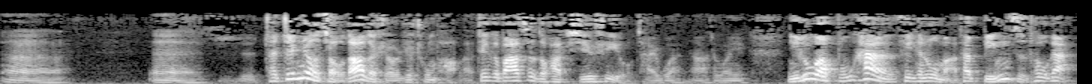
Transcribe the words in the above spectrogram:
呃呃，他真正走到的时候就冲跑了。这个八字的话，其实是有财官啊，这关系。你如果不看飞天路马，他丙子透干，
